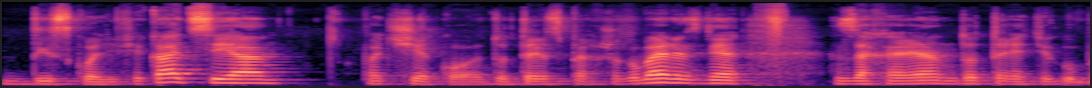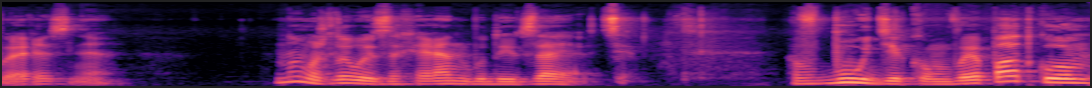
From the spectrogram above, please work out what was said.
дискваліфікація. Пачеко до 31 березня, Захарян до 3 березня. Ну, можливо, і Захарян буде і в заявці. В будь-якому випадку,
